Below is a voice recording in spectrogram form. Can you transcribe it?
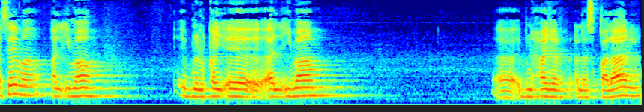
asema al-Imam Ibn al-Imam Ibn Hajar al-Asqalani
